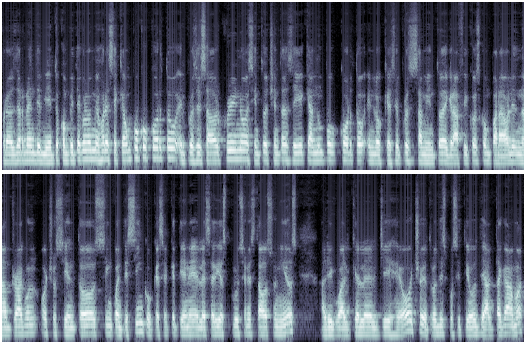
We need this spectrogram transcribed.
pruebas de rendimiento, compite con los mejores, se queda un poco corto, el procesador Creo 980 sigue quedando un poco corto en lo que es el procesamiento de gráficos comparado al Snapdragon 855, que es el que tiene el S10 Plus en Estados Unidos, al igual que el G8 y otros dispositivos de alta gama,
